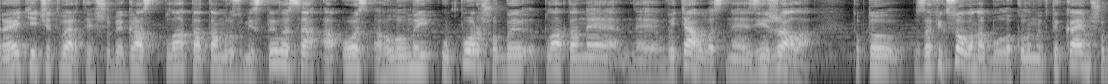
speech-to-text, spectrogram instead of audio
третій, четвертий, щоб якраз плата там розмістилася, а ось головний упор, щоб плата не, не витягувалась, не з'їжджала. Тобто зафіксована була, коли ми втикаємо, щоб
